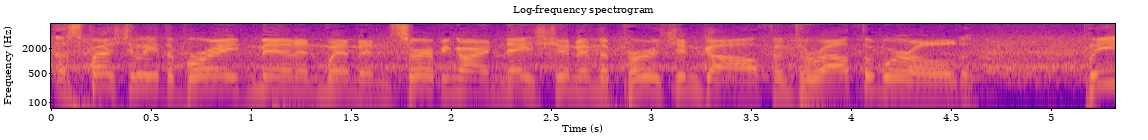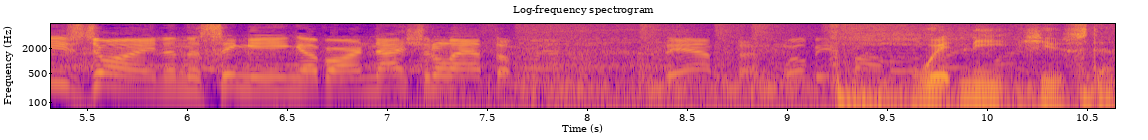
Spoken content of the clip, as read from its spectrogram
especially the brave men and women serving our nation in the Persian Gulf and throughout the world, please join in the singing of our national anthem. The anthem will be followed. Whitney Houston.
